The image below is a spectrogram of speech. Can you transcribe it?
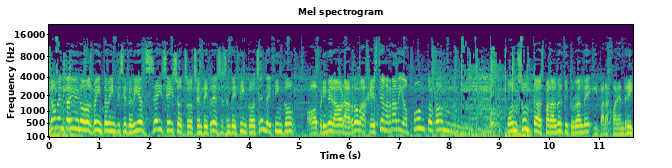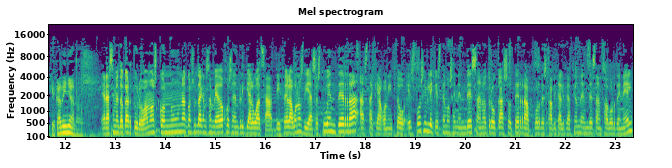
91 220 27 10 668 83 65 85 o primera hora arroba gestionaradio.com. Consultas para Alberto Iturralde y para Juan Enrique Cadiñanos. Ahora sí me toca Arturo. Vamos con una consulta que nos ha enviado José Enrique al WhatsApp. Dice, hola, buenos días. Estuve en Terra hasta que agonizó. ¿Es posible que estemos en Endesa, en otro caso Terra, por descapitalización de Endesa en favor de Enel?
